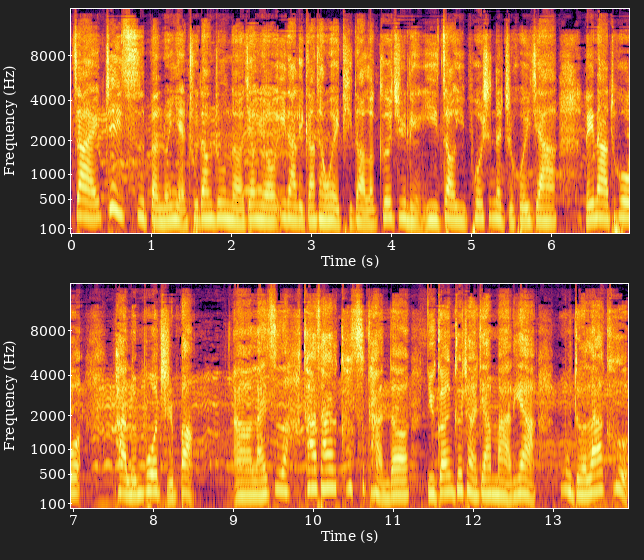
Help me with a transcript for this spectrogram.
在这次本轮演出当中呢，将由意大利刚才我也提到了歌剧领域造诣颇深的指挥家雷纳托·帕伦波执棒。啊，来自哈萨克斯坦的女高音歌唱家玛利亚·穆德拉克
